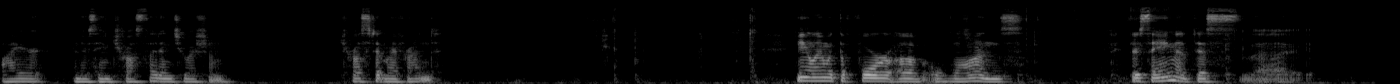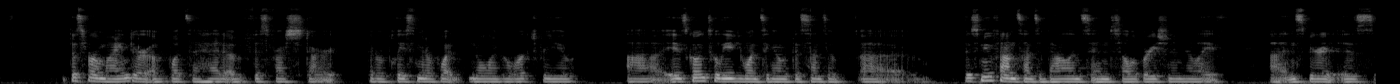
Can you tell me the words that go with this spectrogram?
fire. And they're saying, trust that intuition. Trust it, my friend. Being aligned with the Four of Wands. They're saying that this uh, this reminder of what's ahead of this fresh start, the replacement of what no longer worked for you, uh, is going to leave you once again with this sense of uh, this newfound sense of balance and celebration in your life. Uh, and Spirit is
